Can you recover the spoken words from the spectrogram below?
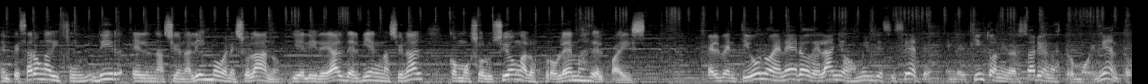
empezaron a difundir el nacionalismo venezolano y el ideal del bien nacional como solución a los problemas del país. El 21 de enero del año 2017, en el quinto aniversario de nuestro movimiento,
